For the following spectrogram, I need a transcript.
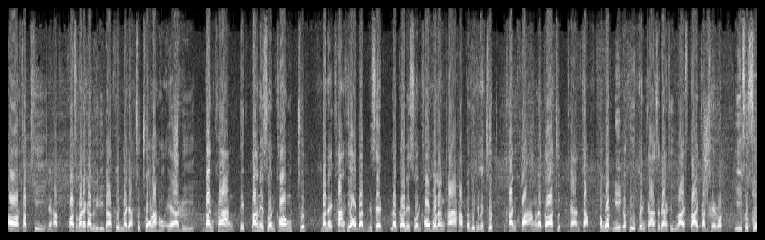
อ่อซับทีนะครับ ความสามารถในการลุยที่ดีมากขึ้นมาจากชุดช่วงล่างของ ARB ด้านข้างติดตั้งในส่วนของชุดบันไดข้างที่ออกแบบพิเศษ แล้วก็ในส่วนของบนหลังคาครับ ก็คือจะเป็นชุดคันขวางแล้วก็ชุดแขนจับ ทั้งหมดนี้ก็คือเป็นการแสดงถึงไลฟ์สไตล์การใช้รถ Isuzu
